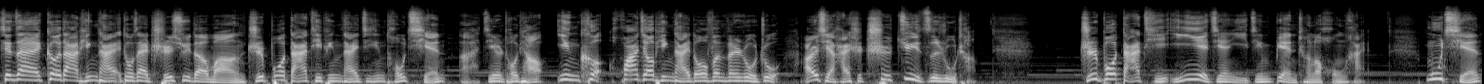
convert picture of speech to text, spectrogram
现在各大平台都在持续的往直播答题平台进行投钱啊，今日头条、映客、花椒平台都纷纷入驻，而且还是斥巨资入场。直播答题一夜间已经变成了红海。目前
